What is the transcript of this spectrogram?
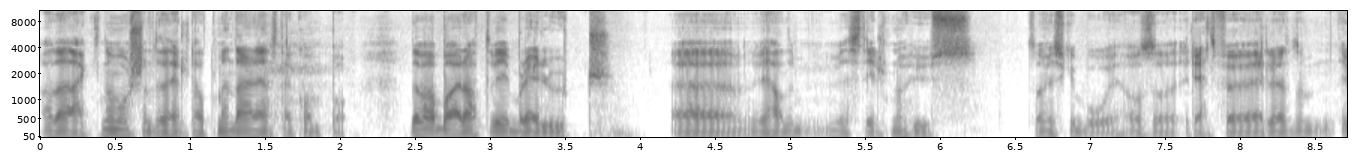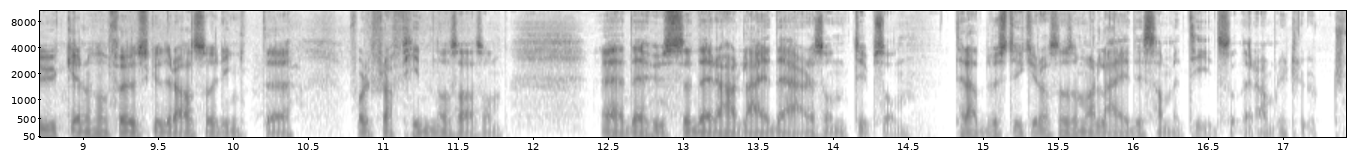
Ja, det er ikke noe morsomt i det hele tatt, men det er det eneste jeg kom på. Det var bare at vi ble lurt. Uh, vi hadde bestilt noe hus som vi skulle bo i, og så rett før, eller en uke eller noe sånt før vi skulle dra, så ringte folk fra Finn og sa sånn eh, Det huset dere har leid, det er det sånn, typ sånn 30 stykker også som har leid i samme tid, så dere har blitt lurt.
